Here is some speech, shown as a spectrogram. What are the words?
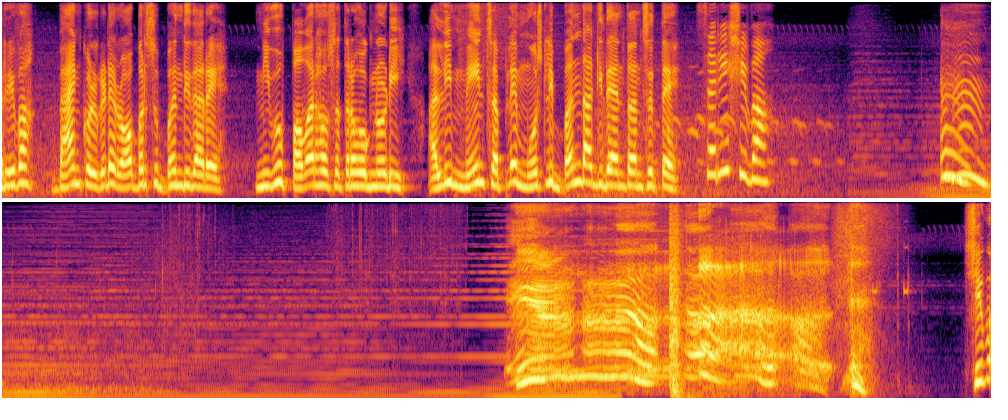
ರೇವಾ ಬ್ಯಾಂಕ್ ಒಳಗಡೆ ರಾಬರ್ಸು ಬಂದಿದ್ದಾರೆ. ನೀವು ಪವರ್ ಹೌಸ್ ಹತ್ರ ಹೋಗಿ ನೋಡಿ. ಅಲ್ಲಿ ಮೇನ್ ಸಪ್ಲೈ ಮೋಸ್ಟ್ಲಿ ಬಂದ್ ಆಗಿದೆ ಅಂತ ಅನ್ಸುತ್ತೆ. ಸರಿ ಶಿವ. ಶಿವ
